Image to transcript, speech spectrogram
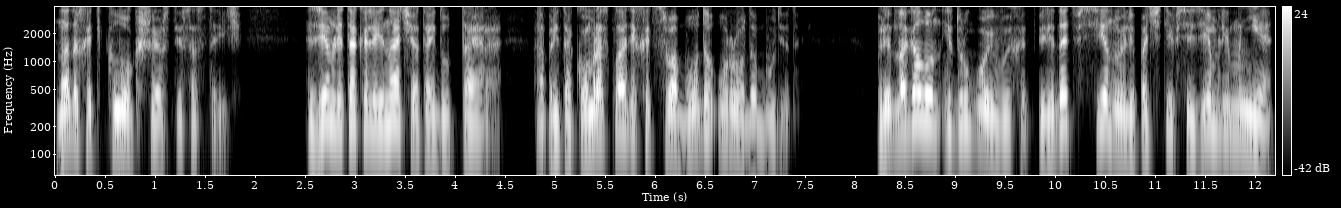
надо хоть клок шерсти состричь. Земли так или иначе отойдут Тайра, а при таком раскладе хоть свобода у рода будет. Предлагал он и другой выход — передать все, ну или почти все земли мне,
